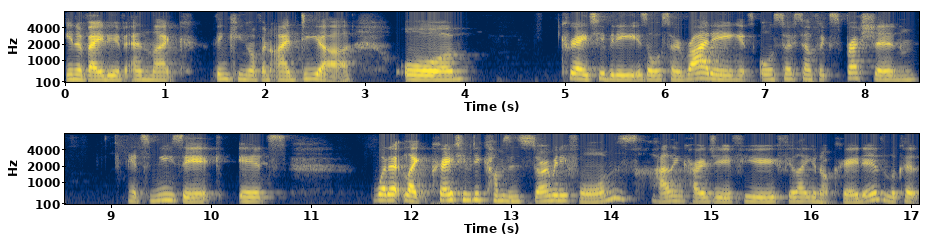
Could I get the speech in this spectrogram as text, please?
innovative and like thinking of an idea or creativity is also writing, it's also self-expression, it's music, it's what it like creativity comes in so many forms. I highly encourage you if you feel like you're not creative, look at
